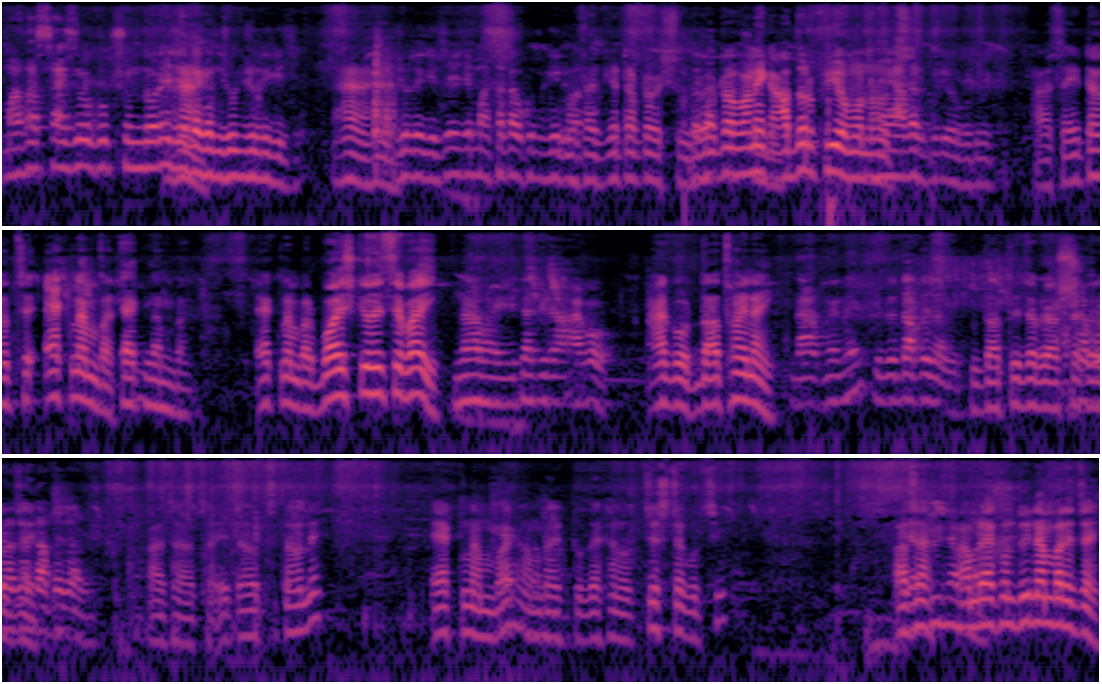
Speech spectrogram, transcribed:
মাথার সাইজও খুব সুন্দর। এই যে দেখেন ঝুল ঝুলে গেছে। হ্যাঁ হ্যাঁ। ঝুলে গেছে এই যে মাথাটাও খুব গিরি মাথার গেট আপটা বেশ সুন্দর। ওটা অনেক আদর প্রিয় মনে হ্যাঁ হচ্ছে। আদার প্রিয় গরু আচ্ছা এটা হচ্ছে এক নাম্বার। এক নাম্বার। এক নাম্বার। বয়স কি হয়েছে ভাই? না ভাই এটা কিনা আগো আগর দাঁত হয় নাই? দাঁত হয় নাই কিন্তু দাঁতে যাবে। দাঁতে যাবে আশা আশা করা করা যায় যায়। দাঁতে যাবে। আচ্ছা আচ্ছা এটা হচ্ছে তাহলে এক নাম্বার। আমরা একটু দেখানোর চেষ্টা করছি। আচ্ছা আমরা এখন দুই নাম্বারে যাই।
